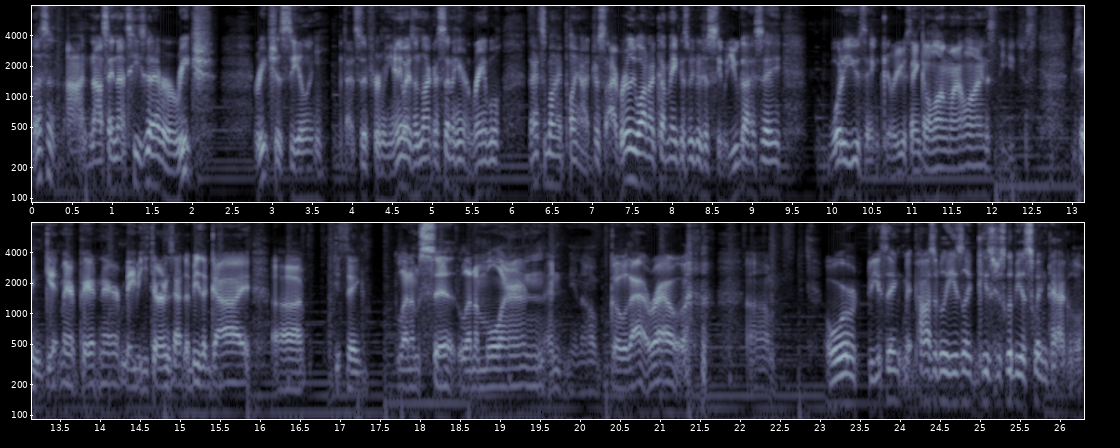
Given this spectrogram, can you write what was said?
listen, I'm not saying that he's gonna ever reach reach his ceiling. But that's it for me. Anyways, I'm not gonna sit in here and ramble. That's my plan. I just I really want to come make this video just see what you guys say. What do you think? Are you thinking along my lines? Do you just you think get in there? Maybe he turns out to be the guy. Uh, do you think let him sit, let him learn, and you know go that route? um, or do you think possibly he's like he's just gonna be a swing tackle,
